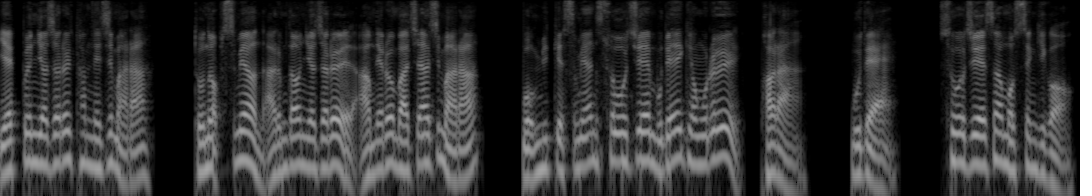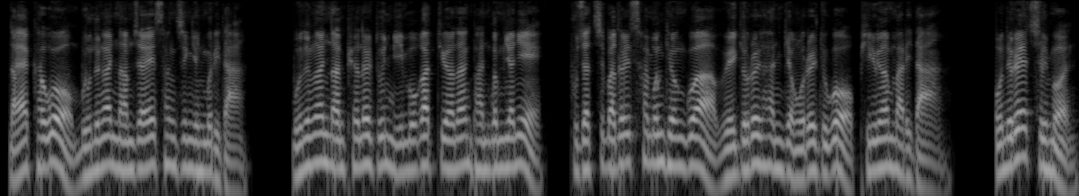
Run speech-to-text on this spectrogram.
예쁜 여자를 탐내지 마라. 돈 없으면 아름다운 여자를 아내로 맞이하지 마라. 못 믿겠으면 수호지의 무대의 경우를 봐라. 무대. 수호지에서 못생기고 나약하고 무능한 남자의 상징 인물이다. 무능한 남편을 둔 미모가 뛰어난 반금년이 부잣집 아들 설문경과 외교를 한 경우를 두고 비유한 말이다. 오늘의 질문.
